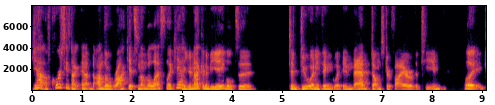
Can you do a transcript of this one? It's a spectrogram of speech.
yeah, of course he's not uh, on the Rockets nonetheless. Like, yeah, you're not going to be able to to do anything in that dumpster fire of a team. Like,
